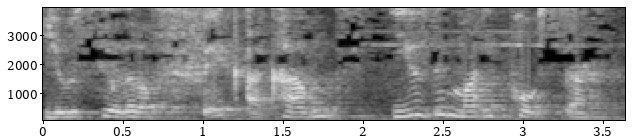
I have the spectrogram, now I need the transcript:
you see a lot of fake accounts using my poster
